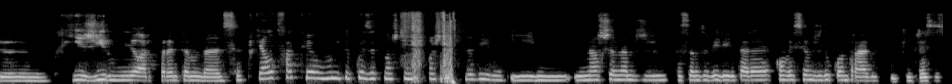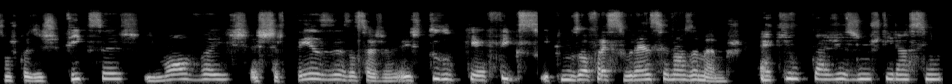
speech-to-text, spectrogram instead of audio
uh, reagir melhor perante a mudança, porque ela de facto é a única coisa que nós temos constante na vida. E, e nós andamos, passamos a vida inteira a convencer-nos do contrário. O que interessa são as coisas fixas, imóveis, as certezas, ou seja, isto tudo que é fixo e que nos oferece segurança, nós amamos aquilo que às vezes nos tira assim o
